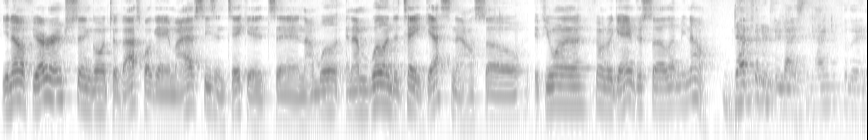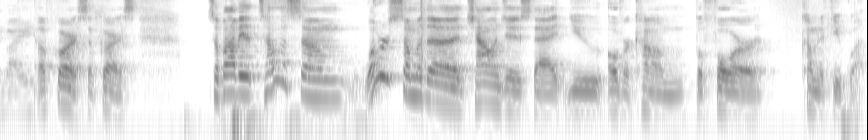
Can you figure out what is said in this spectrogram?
You know, if you're ever interested in going to a basketball game, I have season tickets, and I'm willing and I'm willing to take guests now. So if you want to go to a game, just uh, let me know. Definitely, Tyson. Thank you for the invite. Of course, of course. So, Bhavya, tell us um, what were some of the challenges that you overcome before coming to Fuqua?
